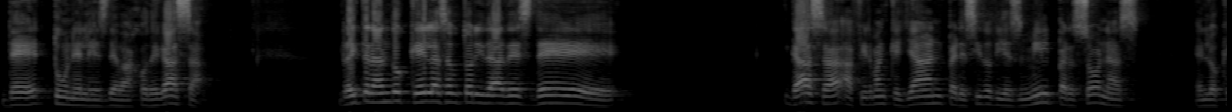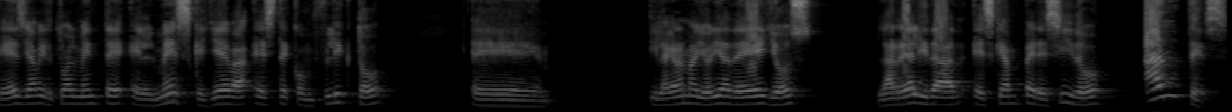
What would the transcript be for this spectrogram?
de túneles debajo de Gaza, reiterando que las autoridades de Gaza afirman que ya han perecido 10.000 personas en lo que es ya virtualmente el mes que lleva este conflicto eh, y la gran mayoría de ellos, la realidad es que han perecido antes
